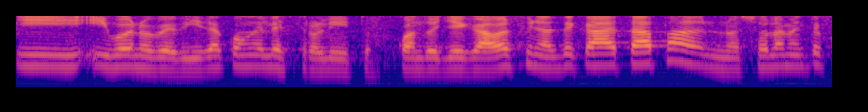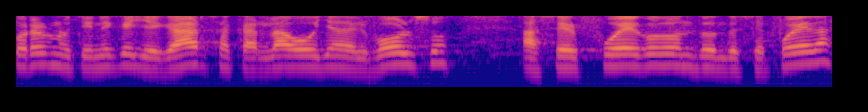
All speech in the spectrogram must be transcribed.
y, bueno, bebida con electrolito. Cuando llegaba al final de cada etapa, no es solamente correr, uno tiene que llegar, sacar la olla del bolso, hacer fuego donde se pueda,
